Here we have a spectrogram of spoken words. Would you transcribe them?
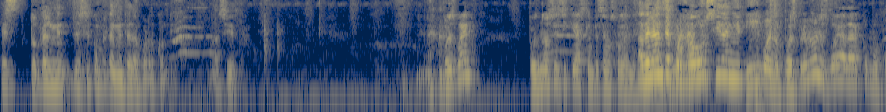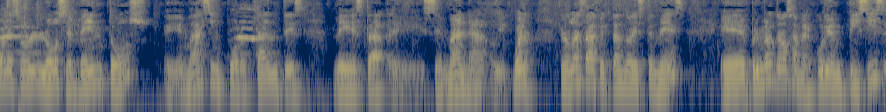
Es totalmente, estoy completamente de acuerdo contigo. Así es. Pues bueno, pues no sé si quieras que empecemos con la energía. Adelante, por favor, sí, Daniel. Y bueno, pues primero les voy a dar como cuáles son los eventos eh, más importantes de esta eh, semana. Bueno, que nos van a estar afectando este mes. Eh, primero tenemos a Mercurio en Pisces.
